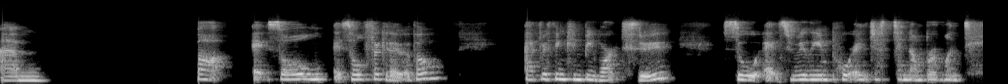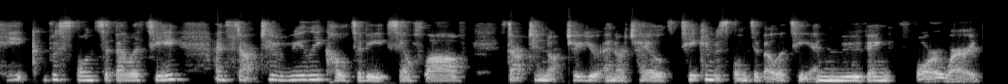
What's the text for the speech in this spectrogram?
Um, but it's all it's all figure outable. Everything can be worked through. So it's really important just to number one, take responsibility and start to really cultivate self love, start to nurture your inner child, taking responsibility and moving forward.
